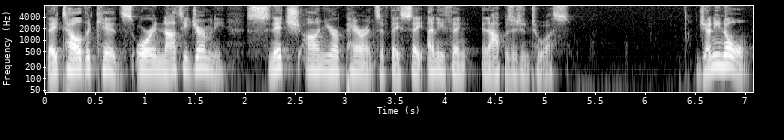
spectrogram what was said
they tell the kids, or in Nazi Germany, snitch on your parents if they say anything in opposition to us. Jennie Noll,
